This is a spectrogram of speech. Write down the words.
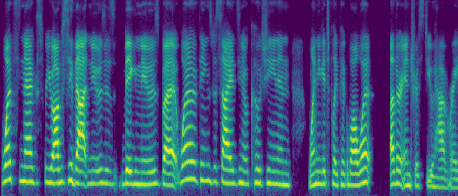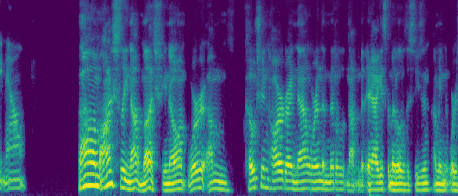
what's next for you? Obviously that news is big news, but what other things besides, you know, coaching and when you get to play pickleball, what other interests do you have right now? Um, honestly, not much. You know, I'm, we're I'm coaching hard right now. We're in the middle, not yeah, I guess the middle of the season. I mean, we're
